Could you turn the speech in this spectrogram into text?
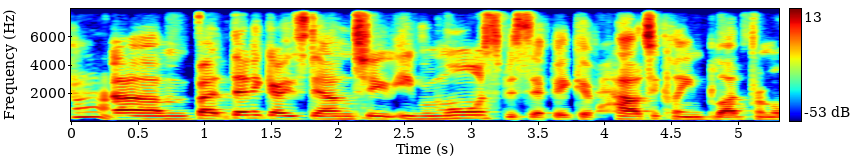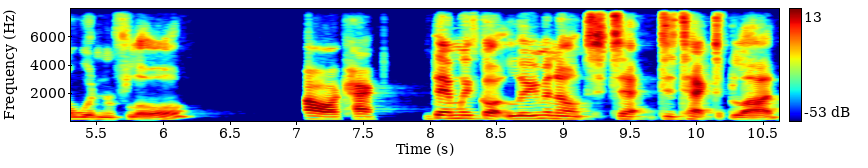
Hmm. Um, but then it goes down to even more specific of how to clean blood from a wooden floor. Oh, okay. Then we've got luminol to de- detect blood.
